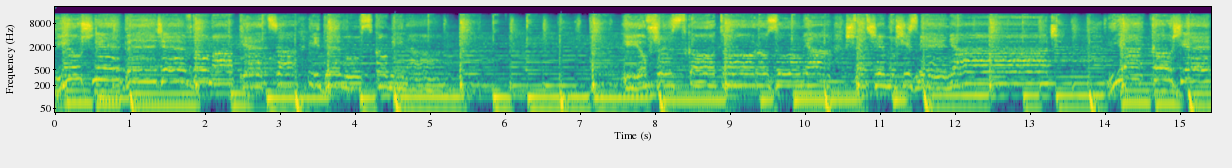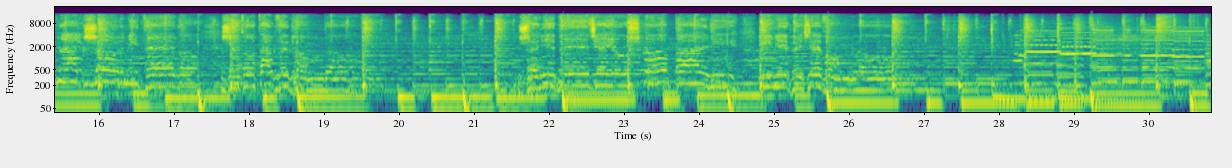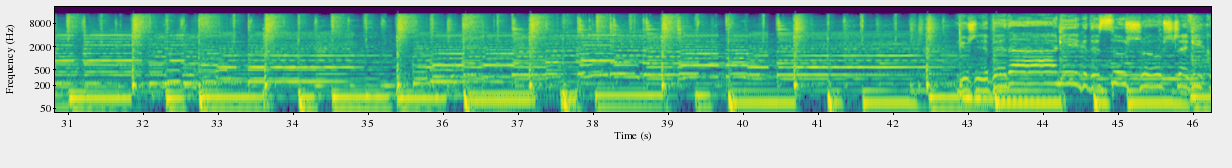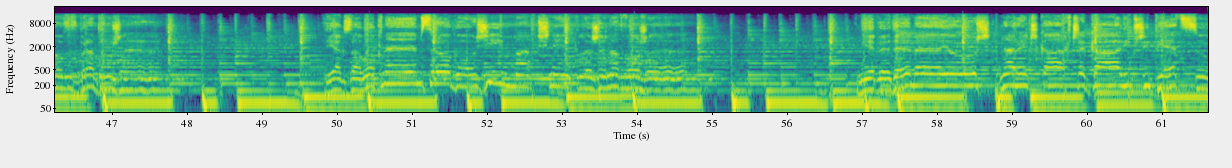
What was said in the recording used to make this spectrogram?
Już nie będzie w doma pieca i dymu z komina. I o wszystko to rozumia, świat się musi zmieniać Jakoś jednak żal mi tego, że to tak wygląda. Że nie będzie już kopalni i nie będzie wąglo Już nie byda nigdy suszu szczewików w bradurze. Jak za oknem srogo zima, śnieg leży na dworze. Nie będziemy już na ryczkach czekali przy piecu.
